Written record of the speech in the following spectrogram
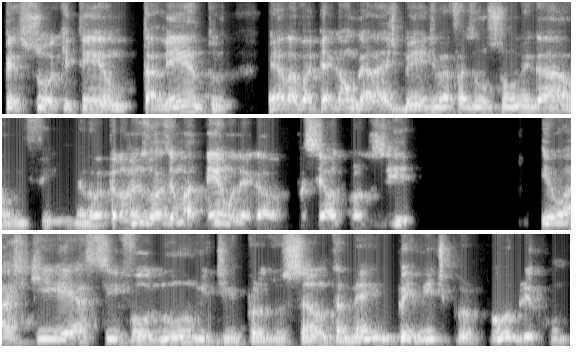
pessoa que tenha um talento, ela vai pegar um garage band e vai fazer um som legal, enfim. Ela vai pelo menos fazer uma demo legal, se autoproduzir. Eu acho que esse volume de produção também permite para o público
